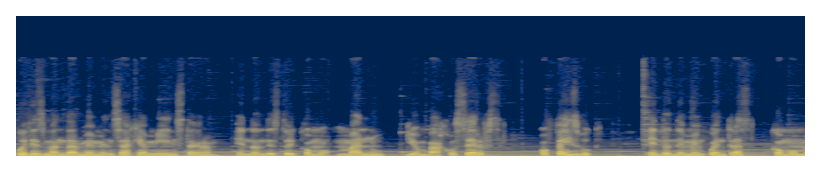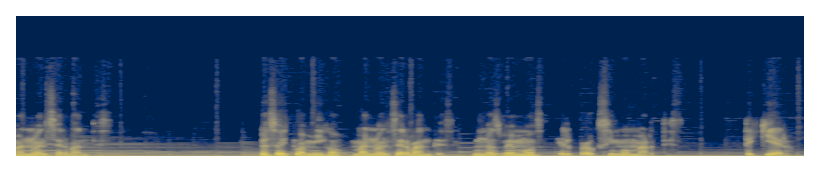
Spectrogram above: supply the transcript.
puedes mandarme mensaje a mi Instagram, en donde estoy como manu-serves, o Facebook, en donde me encuentras como Manuel Cervantes. Yo soy tu amigo Manuel Cervantes y nos vemos el próximo martes. Te quiero.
